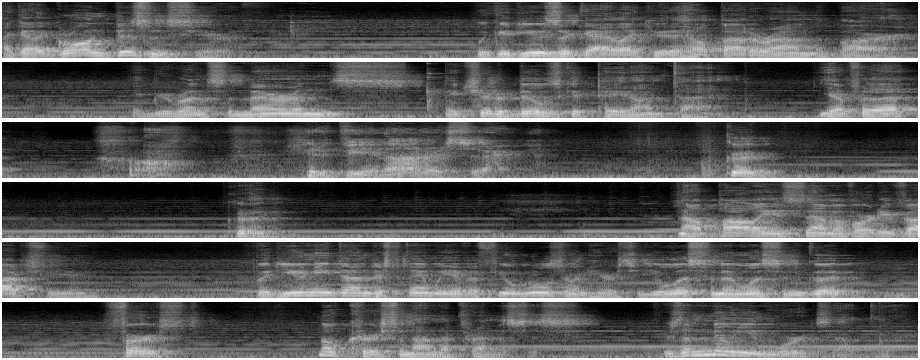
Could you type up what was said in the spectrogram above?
I got a growing business here. We could use a guy like you to help out around the bar. Maybe run some errands, make sure the bills get paid on time. You up for that? Oh, it'd be an honor, sir. Good. Good. Now, Paulie and Sam have already vouched for you. But you need to understand we have a few rules around here, so you listen and listen good. First, no cursing on the premises. There's a million words out there.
